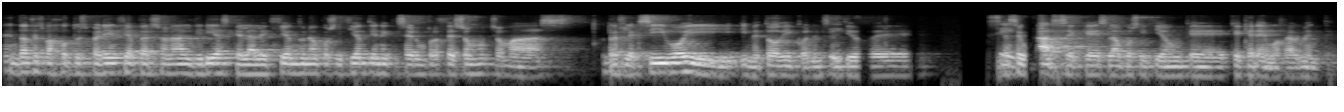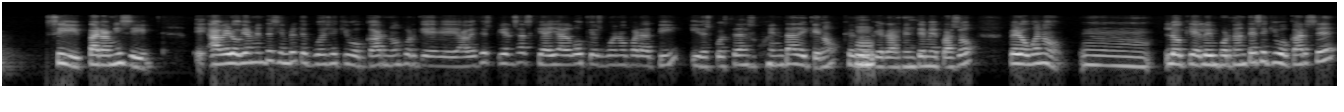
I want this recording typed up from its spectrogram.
Entonces, bajo tu experiencia personal, dirías que la elección de una posición tiene que ser un proceso mucho más reflexivo y, metódico en el sentido de, asegurarse que es la oposición que queremos realmente. Sí, para mí sí. Eh, a ver, obviamente siempre te puedes equivocar, ¿no? Porque a veces piensas que hay algo que es bueno para ti y después te das cuenta de que no, que es lo mm. que realmente me pasó. Pero bueno, mm, lo, que, lo importante es equivocarse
